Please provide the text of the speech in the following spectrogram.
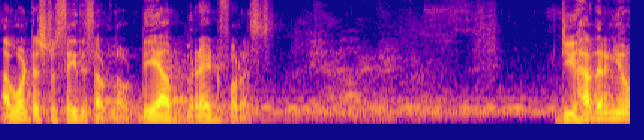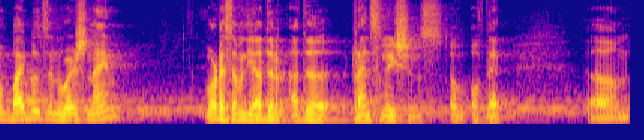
I want us to say this out loud. They are bread for us. Do you have that in your Bibles in verse 9? What are some of the other, other translations of, of that? Um,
